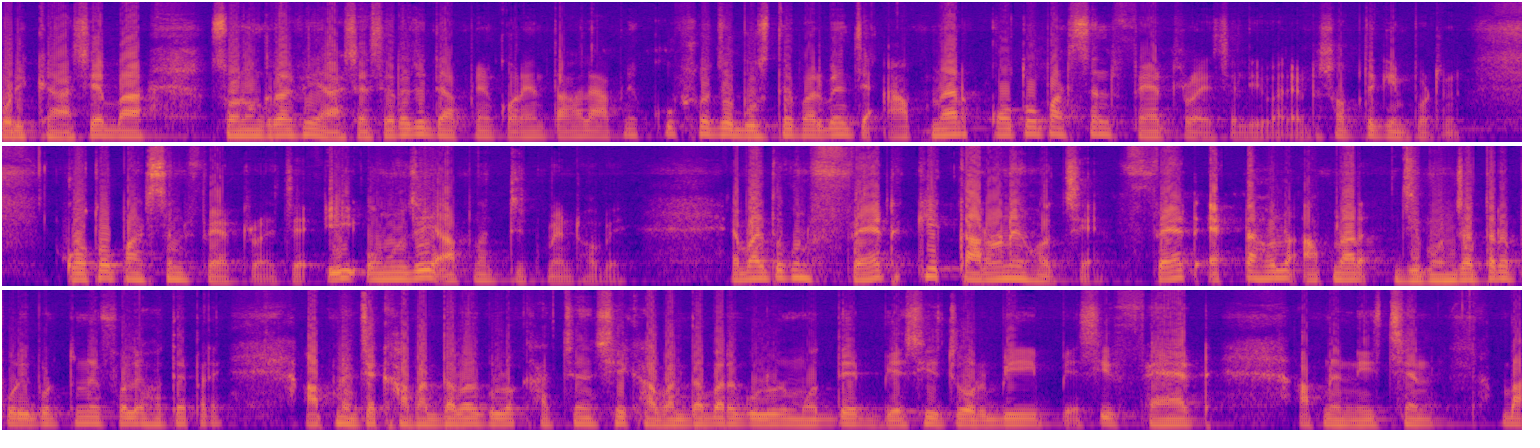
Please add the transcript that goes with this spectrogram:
পরীক্ষা আসে বা সোনোগ্রাফি আসে, সেটা যদি আপনি করেন, তাহলে আপনি খুব সহজে বুঝতে পারবেন যে আপনার কত পার্সেন্ট ফ্যাট রয়েছে লিভারে। এটা সব থেকে ইম্পর্টেন্ট কত পার্সেন্ট ফ্যাট রয়েছে? এই অনুযায়ী আপনার ট্রিটমেন্ট হবে। এবার দেখুন ফ্যাট কি কারণে হচ্ছে? ফ্যাট একটা হলো আপনার জীবনযাত্রার পরিবর্তনের ফলে হতে পারে। আপনার যে খাবার দাবারগুলো খাচ্ছেন, সেই খাবার দাবারগুলোর মধ্যে বেশি চর্বি, বেশি ফ্যাট আপনি নিচ্ছেন বা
